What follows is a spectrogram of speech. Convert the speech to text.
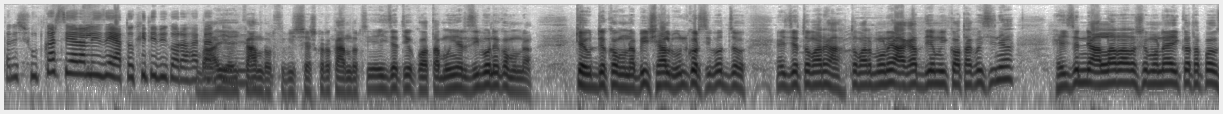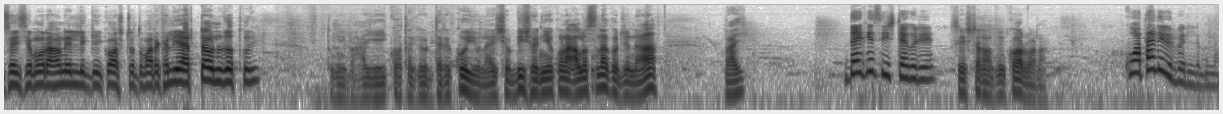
তাহলে শুটকার চেয়ারালি যে এত খিতিবি করা হয় ভাই এই কান ধরছি বিশ্বাস করো কান ধরছি। এই জাতীয় কথা মুই আর জীবনে কমু না। কেউ দিয়ে কমু না বিশাল ভুল করছি বুঝছ? এই যে তোমার তোমার মনে আঘাত দিয়ে আমি কথা কইছি না সেই জন্য আল্লাহর আরও সে মনে হয় এই কথা পৌঁছাইছে মোর আহনের লিগে কষ্ট। তোমার খালি একটা অনুরোধ করি তুমি ভাই এই কথা কেউ দ্বারা কইও না এইসব বিষয় নিয়ে কোনো আলোচনা করছ না ভাই। দেখে চেষ্টা করি। চেষ্টা না তুমি করবা না। কথা দিবে পারলাম না।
